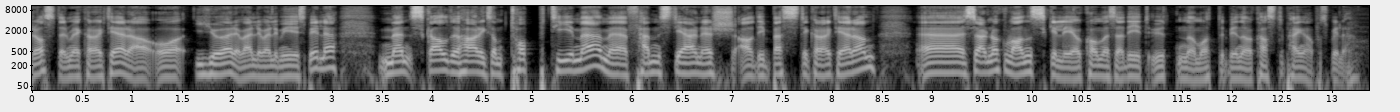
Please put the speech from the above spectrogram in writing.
roster med karakterer og gjøre veldig veldig mye i spillet. Men skal du ha liksom toppteamet med femstjerners av de beste karakterene, eh, så er det nok vanskelig å komme seg dit uten å måtte begynne å kaste penger på spillet.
